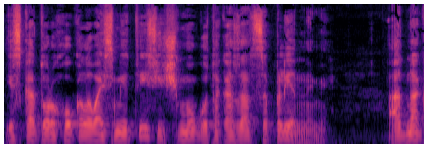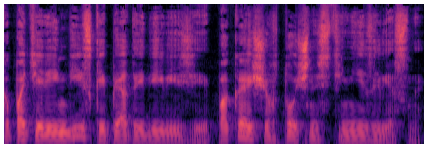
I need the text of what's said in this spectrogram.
из которых около 8 тысяч могут оказаться пленными. Однако потери индийской 5-й дивизии пока еще в точности неизвестны.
